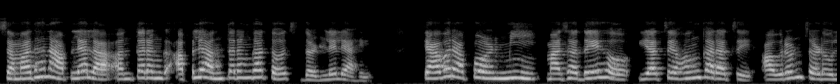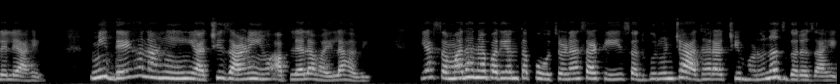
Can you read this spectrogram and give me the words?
समाधान आपल्याला अंतरंग आपल्या अंतरंगातच दडलेले आहे. त्यावर आपण मी माझा देह याचे अहंकाराचे आवरण चढवलेले आहे. मी देह नाही याची जाणीव आपल्याला व्हायला हवी. या समाधानापर्यंत पोहोचण्यासाठी सद्गुरूंच्या आधाराची म्हणूनच गरज आहे.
